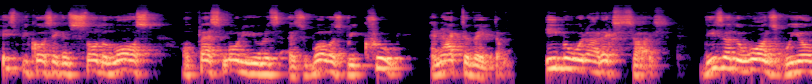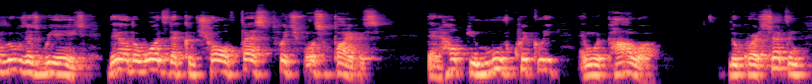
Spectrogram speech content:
is because it can slow the loss of fast motor units as well as recruit and activate them, even without exercise. These are the ones we all lose as we age. They are the ones that control fast twitch fibers that help you move quickly and with power. The quercetin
